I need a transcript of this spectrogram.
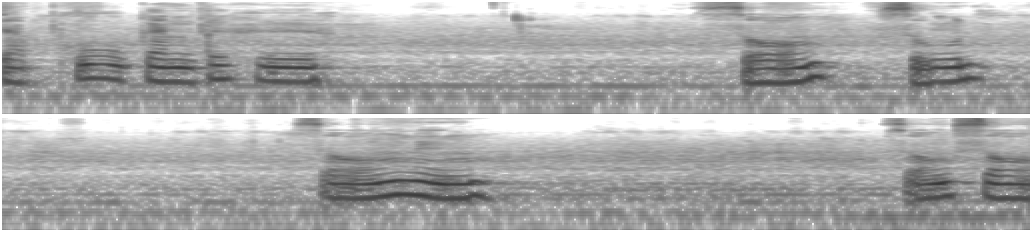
จับคู่กันก็คือสองศูนย์สองหนึ่งสองสอง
